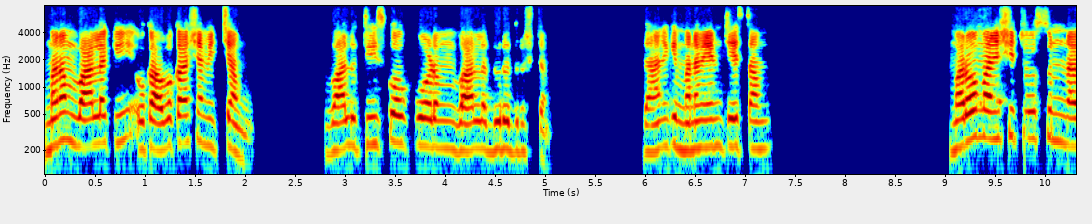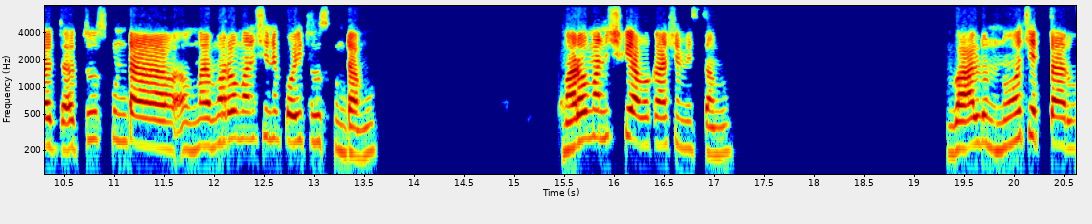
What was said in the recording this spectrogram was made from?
మనం వాళ్ళకి ఒక అవకాశం ఇచ్చాము. వాళ్ళు తీసుకోకపోవడం వాళ్ళ దురదృష్టం. దానికి మనం ఏం చేస్తాం? మరో మనిషి చూస్తున్న చూసుకుంటా మరో మనిషిని పోయి చూసుకుంటాము. మరో మనిషికి అవకాశం ఇస్తాము. వాళ్ళు నో చెప్తారు.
